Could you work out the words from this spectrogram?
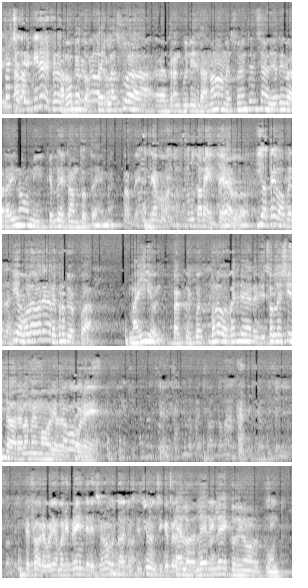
Faccia terminare e farà Avvocato, per la sua eh, tranquillità, non ho nessuna intenzione di arrivare ai nomi che lei tanto teme. Va bene, andiamo avanti. Assolutamente. E allora? Io temo per... Io volevo arrivare proprio qua, ma io per- per- volevo vedere di sollecitare la memoria Per del favore, paese. per favore, vogliamo riprendere, se no dalla descrizione non si E capirà. allora le rileggo di nuovo il punto.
